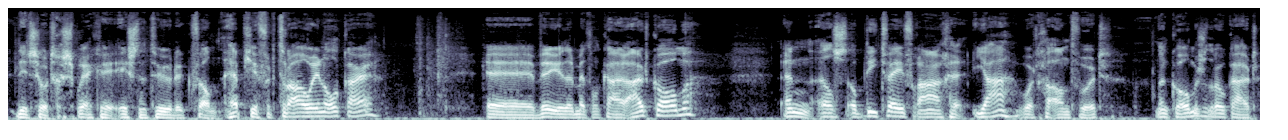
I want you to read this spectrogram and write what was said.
dit soort gesprekken is natuurlijk van... heb je vertrouwen in elkaar? Uh, wil je er met elkaar uitkomen? En als op die twee vragen ja wordt geantwoord... dan komen ze er ook uit.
